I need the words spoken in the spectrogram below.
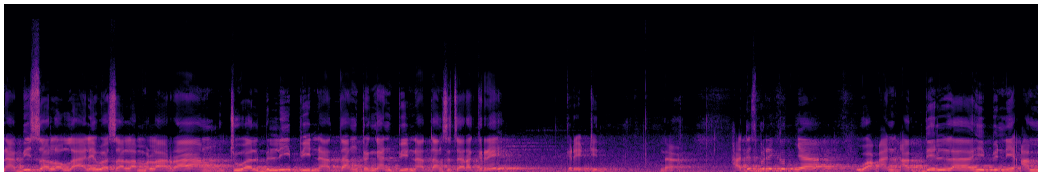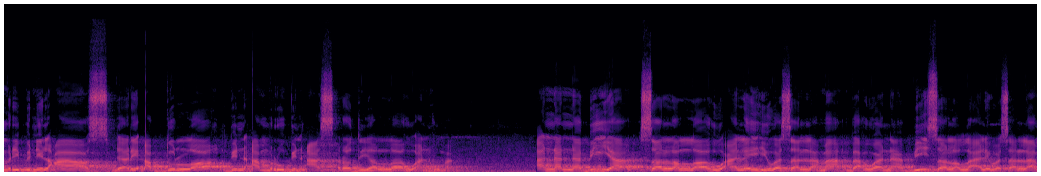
Nabi Shallallahu Alaihi Wasallam melarang jual beli binatang dengan binatang secara kre kredit. Nah, hadis berikutnya wa an Abdullah bin Amr bin Al-As dari Abdullah bin Amr bin As radhiyallahu anhuma. Anna Nabiya sallallahu alaihi wasallam bahwa Nabi sallallahu alaihi wasallam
